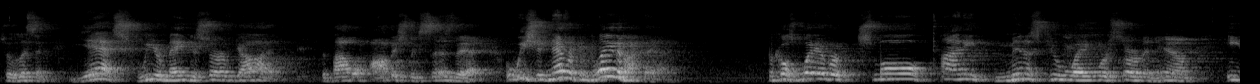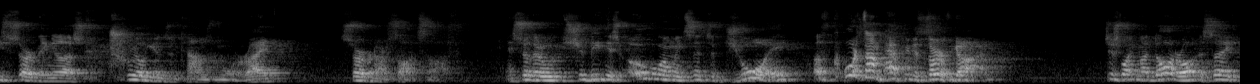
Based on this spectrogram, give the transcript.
So listen, yes, we are made to serve God. The Bible obviously says that. But we should never complain about that. Because whatever small, tiny, minuscule way we're serving Him, He's serving us trillions of times more, right? Serving our socks off. And so there should be this overwhelming sense of joy. Of course, I'm happy to serve God. Just like my daughter ought to say,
